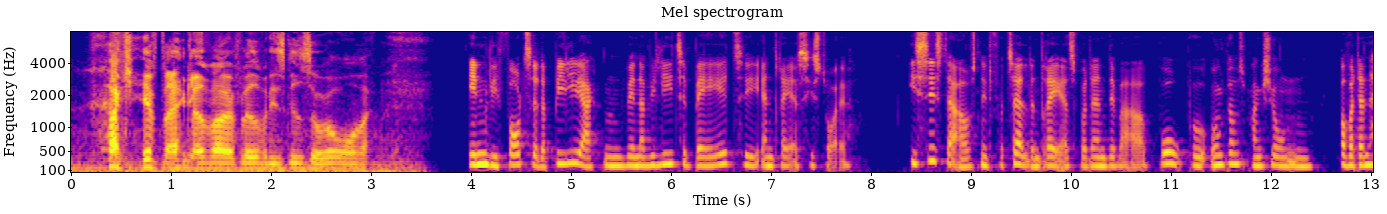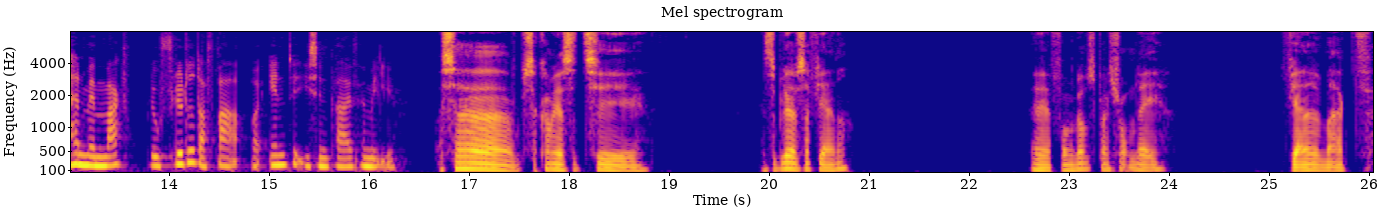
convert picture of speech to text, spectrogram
Hold kæft, hvor er glad for at være flyttet på de skide sukkerroer, mand. Inden vi fortsætter biljagten, vender vi lige tilbage til Andreas historie. I sidste afsnit fortalte Andreas, hvordan det var at bo på ungdomspensionen, og hvordan han med magt blev flyttet derfra og endte i sin plejefamilie. Og så, så kom jeg så til... Ja, så blev jeg så fjernet øh, fra ungdomspensionen af. Fjernet med magt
